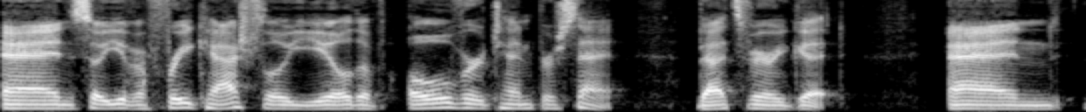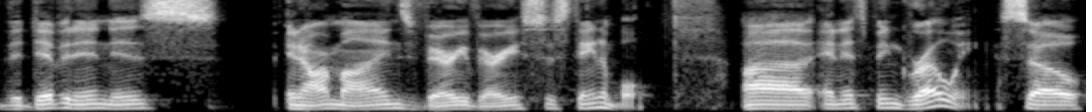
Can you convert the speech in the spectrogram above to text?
And so you have a free cash flow yield of over 10%. That's very good and the dividend is in our minds very very sustainable. Uh, and it's been growing. So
